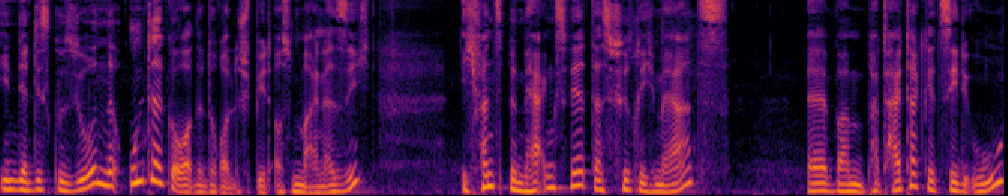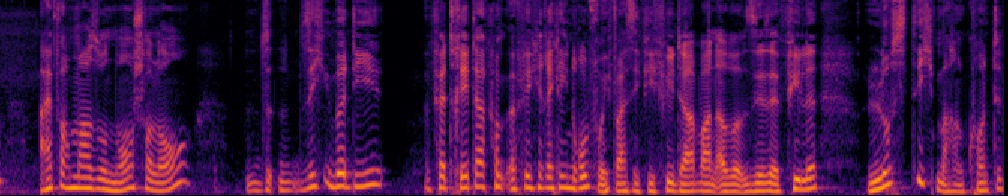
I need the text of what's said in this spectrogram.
in der Diskussion eine untergeordnete Rolle spielt, aus meiner Sicht. Ich fand es bemerkenswert, dass Friedrich Merz äh, beim Parteitag der CDU einfach mal so nonchalant sich über die Vertreter vom öffentlichen rechtlichen Rundfunk, ich weiß nicht, wie viele da waren, aber sehr, sehr viele, lustig machen konnte,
